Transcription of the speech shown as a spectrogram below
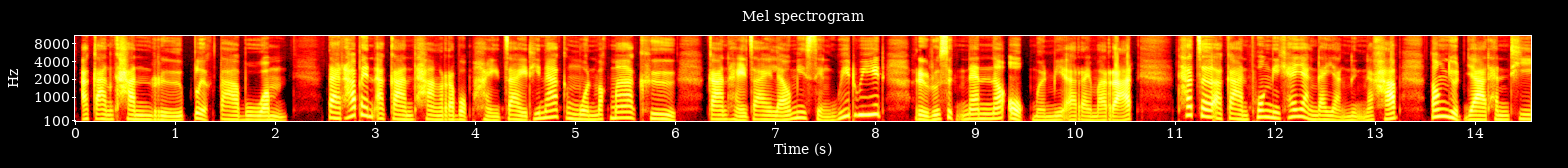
ๆ อาการคันหรือเปลือกตาบวม แต่ถ้าเป็นอาการทางระบบหายใจที่น่ากังวลมากๆ คือ การหายใจแล้วมีเสียงวีดวีดหรือรู้สึกแน่นหน้าอกเหมือนมีอะไรมารัด ถ้าเจออาการพวกนี้แค่อย่างใดอย่างหนึ่งนะครับ ต้องหยุดยาทันที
